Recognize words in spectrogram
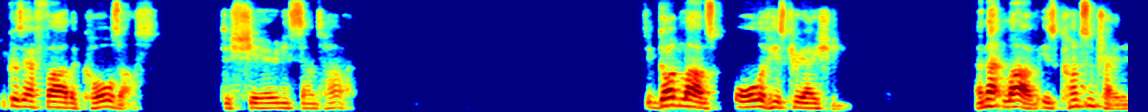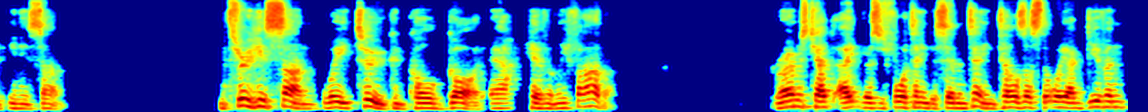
Because our Father calls us to share in his Son's heart. See, God loves all of his creation and that love is concentrated in his son. And through his son, we too can call God our heavenly father. Romans chapter 8, verses 14 to 17 tells us that we are given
